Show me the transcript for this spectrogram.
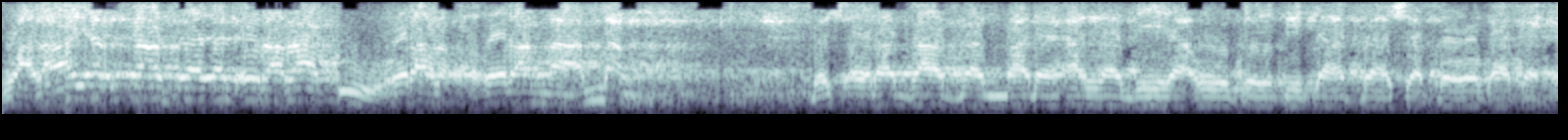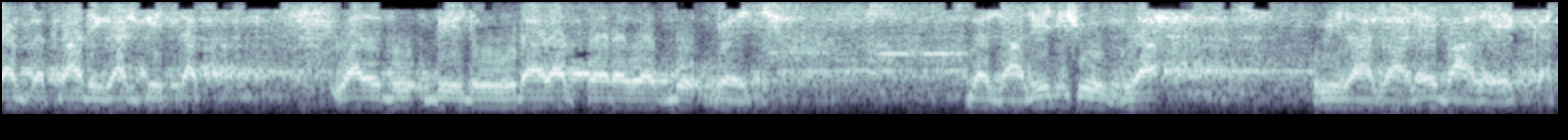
walayar kadalan ora ragu ora ora mamang. Bes ora babang pada Allah tidak utul kitab Sapa kakek kang kitab. Wal bu'bidu dalam para wong bu'bid Gazali jumlah wilagane malaikat.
